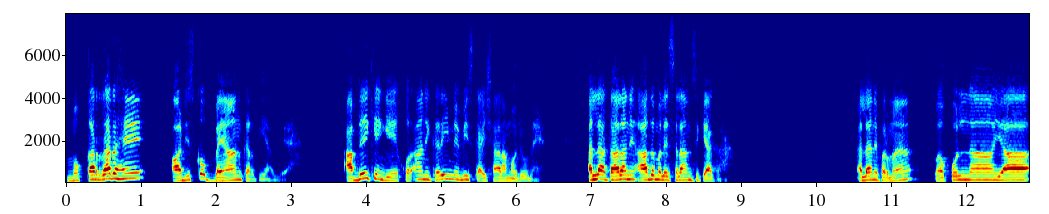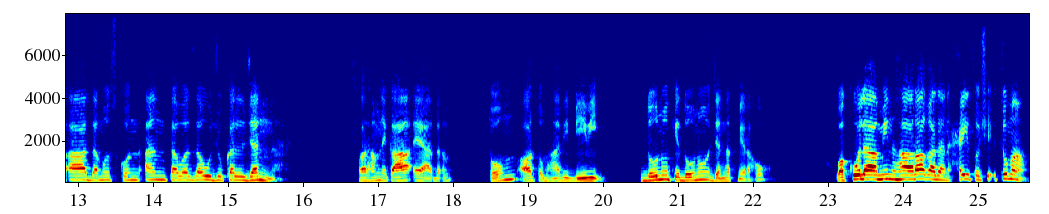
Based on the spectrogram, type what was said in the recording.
مقرر ہے اور جس کو بیان کر دیا گیا ہے۔ آپ دیکھیں گے قرآن کریم میں بھی اس کا اشارہ موجود ہے۔ اللہ تعالیٰ نے آدم علیہ السلام سے کیا کہا؟ اللہ نے فرمایا، وَقُلْنَا يَا آدَمُ اسْكُنْ أَنْتَ وَزَوْجُكَ الْجَنَّ اور ہم نے کہا، اے آدم، تم اور تمہاری بیوی، دونوں کے دونوں جنت میں رہو۔ وَقُلَا مِنْهَا رَغَدًا حَيْثُ شِئْتُمَا۔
